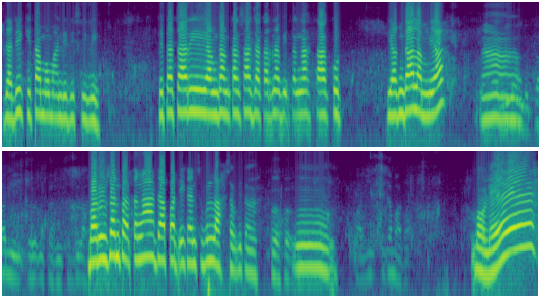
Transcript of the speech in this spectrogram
Jadi kita mau mandi di sini. Kita cari yang dangkal saja karena Bit Tengah takut yang dalam ya. Nah, kami eh, barusan Pak Tengah dapat ikan sebelah sapi tengah. Hmm. Boleh.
